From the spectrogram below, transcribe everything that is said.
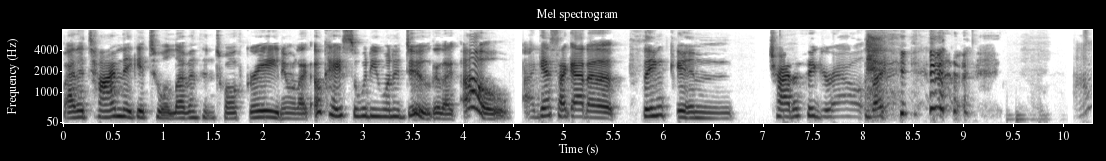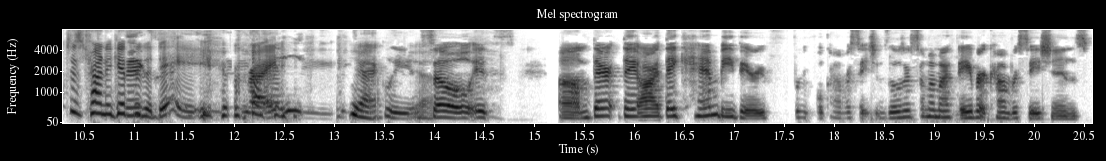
by the time they get to 11th and 12th grade and we're like okay so what do you want to do? They're like oh i guess i gotta think and try to figure out like i'm just trying to get through the day right exactly yeah. so it's um they're they are they can be very fruitful conversations. Those are some of my favorite conversations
